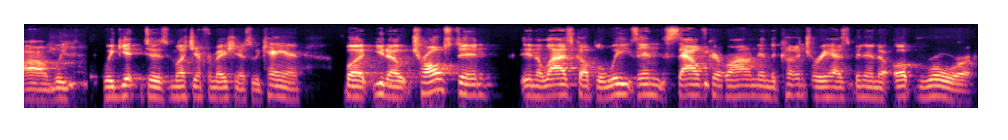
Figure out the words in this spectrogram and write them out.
um, we we get to as much information as we can. But you know, Charleston in the last couple of weeks in South Carolina and the country has been in an uproar.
